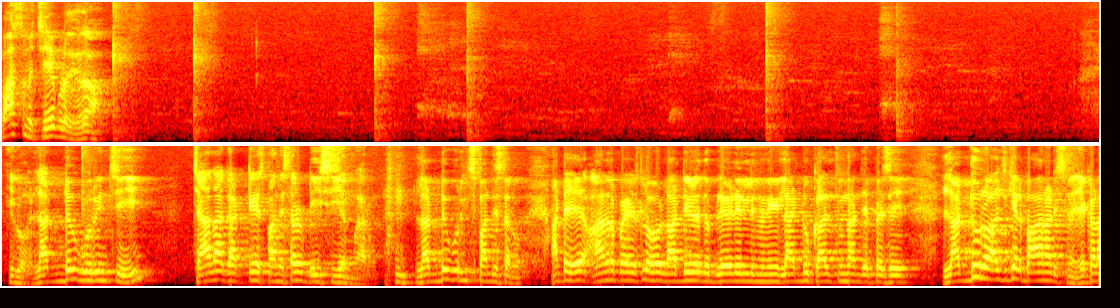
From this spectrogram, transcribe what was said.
వాస్తవం చేయకూడదు కదా? ఇగో లడ్డు గురించి చాలా గట్టిగా స్పందిస్తారు డీసీఎం గారు. లడ్డు గురించి స్పందిస్తారు. అంటే ఆంధ్రప్రదేశ్లో లడ్డు లేదు బ్లేడ్ వెళ్ళింది లడ్డు కలుతుందని చెప్పేసి లడ్డు రాజకీయాలు బాగా నడిచినాయి ఎక్కడ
